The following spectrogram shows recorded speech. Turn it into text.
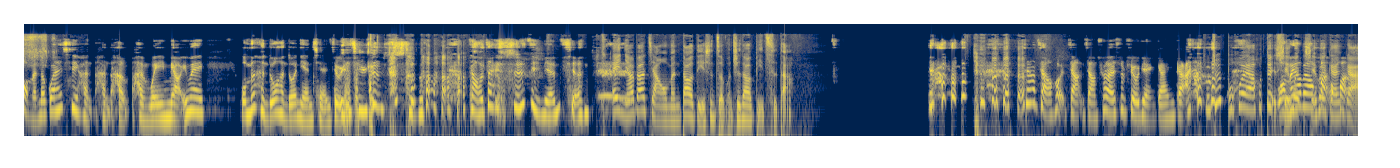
我们的关系很很很很微妙，因为。我们很多很多年前就已经认识了，早在十几年前。哎，你要不要讲我们到底是怎么知道彼此的？这样讲会讲讲出来是不是有点尴尬？我觉得不会啊，对，我们要不要换尴尬？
